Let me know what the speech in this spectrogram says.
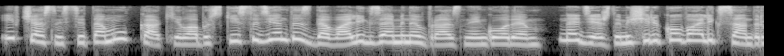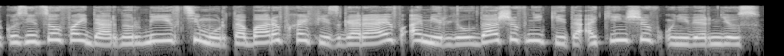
и, в частности, тому, как елабужские студенты сдавали экзамены в разные годы. Надежда Мещерякова, Александр Кузнецов, Айдар Нурмиев, Тимур Табаров, Хафиз Гараев, Амир Юлдашев, Никита Акиншев, Univer News.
